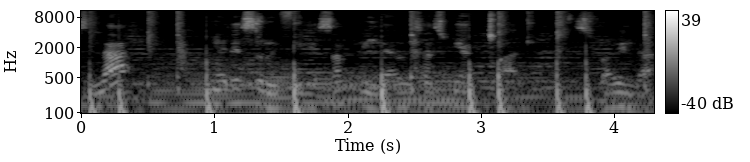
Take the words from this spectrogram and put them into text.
because la kumele sirefile something la uthathe kuyagcwala sifake la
